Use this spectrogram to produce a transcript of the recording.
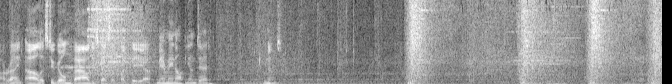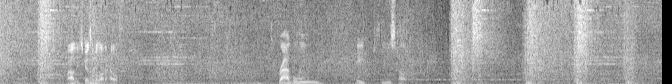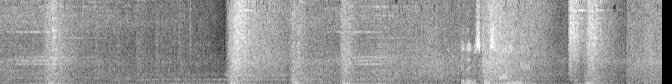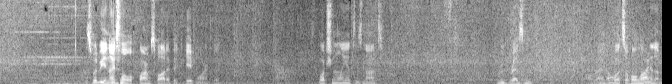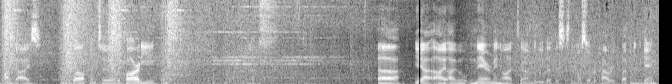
Alright, uh, let's do Golden Vow. These guys look like they uh, may or may not be undead. Who knows? Wow, these guys have a lot of health. Prattling. Hey, please help. Do they just keep spawning, or...? This would be a nice little farm spot if it gave more, but... Fortunately, it does not. Root resin. Alright. Oh, it's a whole line of them. Hi, guys. Welcome to the party. Uh, Yeah, I, I may or may not um, believe that this is the most overpowered weapon in the game.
